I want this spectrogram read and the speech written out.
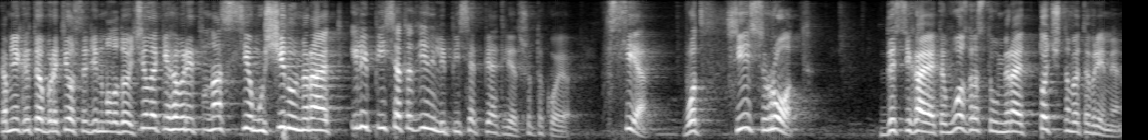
Ко мне как-то обратился один молодой человек и говорит, у нас все мужчины умирают или 51, или 55 лет. Что такое? Все. Вот весь род, достигая этого возраста, умирает точно в это время.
